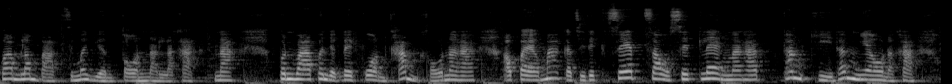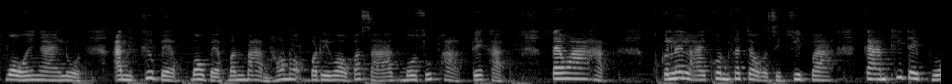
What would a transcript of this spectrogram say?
ความลำบากสิมาเยือนตอนนั้นล่ะค่ะนะเพิ่นว่าเพิ่นอยากได้ก้อนค่ำเขานะคะ เอาไปเอามากกับสิได้เซตเศร้าเซตแรงนะคะ ทั้งขี่ทั้งเงียวนะคะเว้าง่ายๆโหลด อันนี้คือแบบเว้าแบบบ้านๆเฮาเนาะบ่ได้เว้าภาษาบ่สุภาพเด้ค่ะ แต่ว่าหักก็หลายๆคนเขาเจ้าก็สิคิดว่า การที่ได้ผัว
